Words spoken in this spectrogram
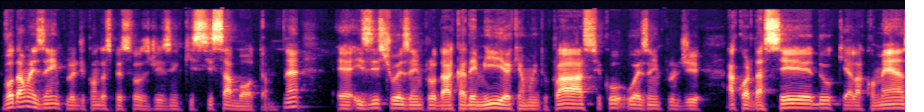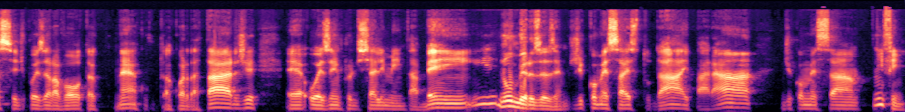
vou dar um exemplo de quando as pessoas dizem que se sabotam, né? É, existe o exemplo da academia, que é muito clássico, o exemplo de acordar cedo, que ela começa e depois ela volta, né, acordar tarde, é, o exemplo de se alimentar bem, e inúmeros exemplos, de começar a estudar e parar, de começar, enfim.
